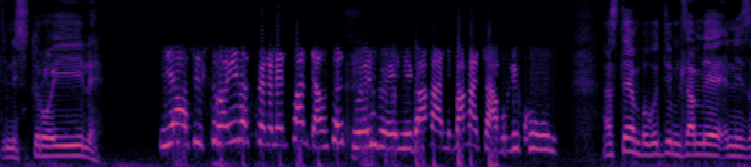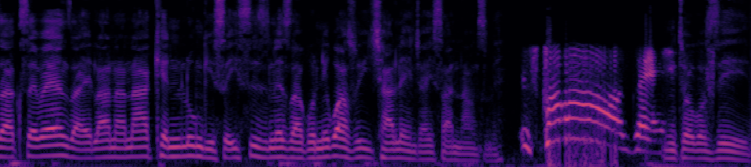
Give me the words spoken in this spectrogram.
nisitroyile ya sisitroyile siphekelele sundowns edwendweni bakali bakajabula ikhulu asithembe ukuthi mhlawumbe niza kusebenza elana nakhe nilungise isizini ezako nikwazi uyichallenge ayisundowns le sithokoze ngithokozile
